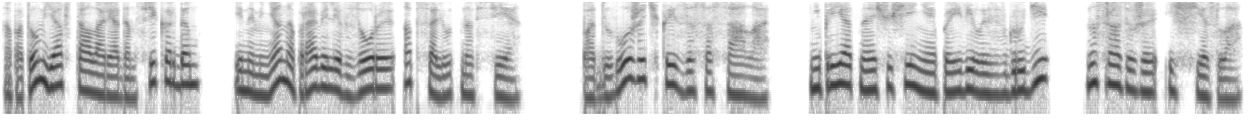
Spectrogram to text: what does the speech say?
А потом я встала рядом с Рикардом, и на меня направили взоры абсолютно все. Под ложечкой засосала. Неприятное ощущение появилось в груди, но сразу же исчезло.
